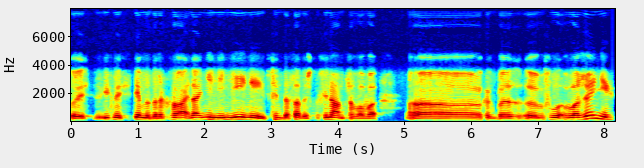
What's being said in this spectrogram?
то есть их система здравоохранения не, не имеет достаточно финансового э, как бы э, вложений,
